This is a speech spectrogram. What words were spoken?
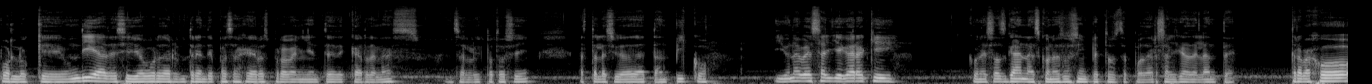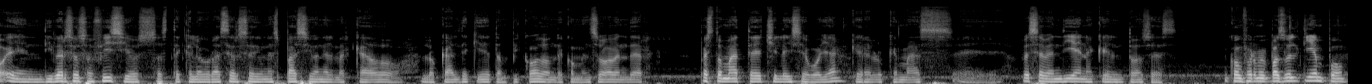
por lo que un día decidió abordar un tren de pasajeros proveniente de Cárdenas, en San Luis Potosí, hasta la ciudad de Tampico, y una vez al llegar aquí, con esas ganas, con esos ímpetus de poder salir adelante, Trabajó en diversos oficios hasta que logró hacerse de un espacio en el mercado local de aquí de Tampico, donde comenzó a vender pues tomate, chile y cebolla, que era lo que más eh, pues se vendía en aquel entonces. Conforme pasó el tiempo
